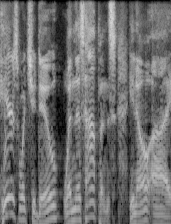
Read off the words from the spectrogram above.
Here's what you do when this happens. You know, uh,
